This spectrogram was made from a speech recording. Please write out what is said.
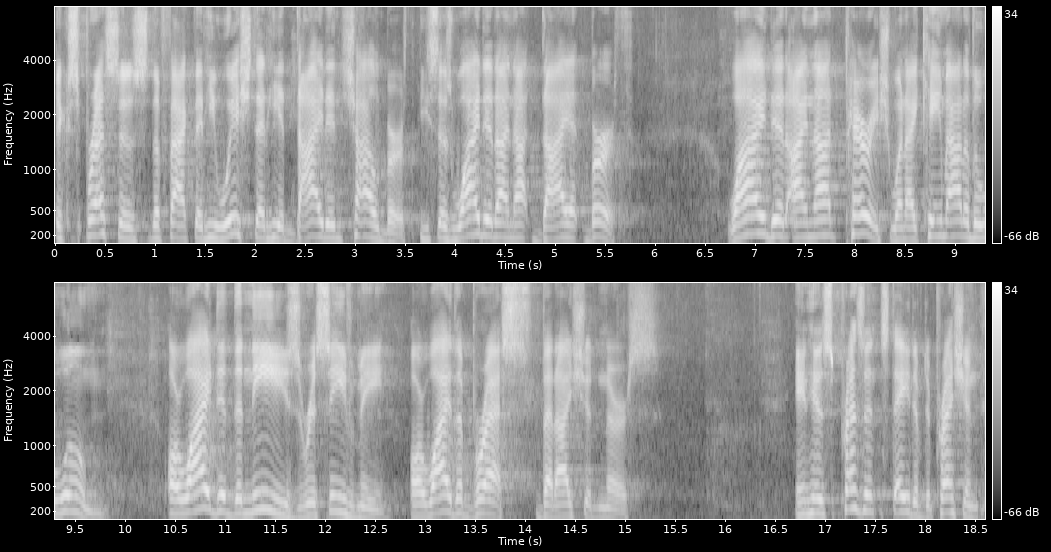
expresses the fact that he wished that he had died in childbirth. He says, Why did I not die at birth? Why did I not perish when I came out of the womb? Or why did the knees receive me? Or why the breasts that I should nurse? In his present state of depression,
